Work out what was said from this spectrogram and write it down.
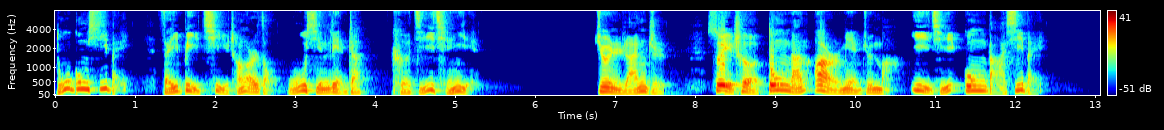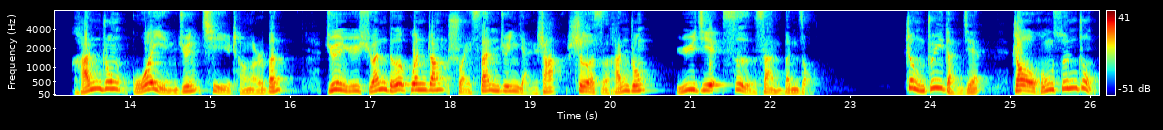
独攻西北，贼必弃城而走，无心恋战，可击秦也。”郡然之，遂撤东南二面军马，一齐攻打西北。韩忠国引军弃城而奔，郡与玄德、关张率三军掩杀，射死韩忠，于皆四散奔走。正追赶间，赵弘、孙仲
